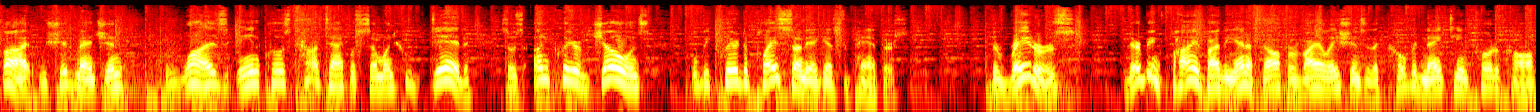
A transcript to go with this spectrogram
but we should mention was in close contact with someone who did. So it's unclear if Jones will be cleared to play Sunday against the Panthers. The Raiders, they're being fined by the NFL for violations of the COVID 19 protocol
